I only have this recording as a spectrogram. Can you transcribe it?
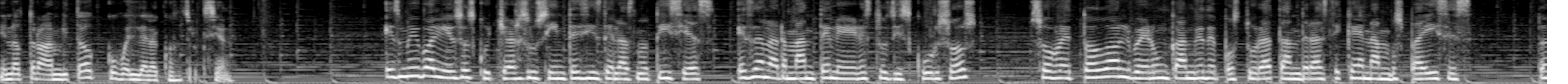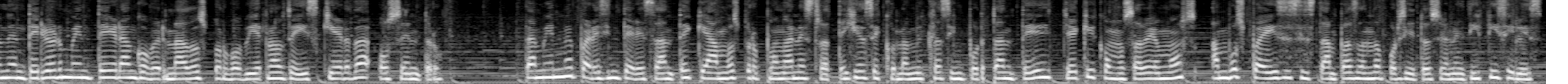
en otro ámbito como el de la construcción. Es muy valioso escuchar su síntesis de las noticias. Es alarmante leer estos discursos, sobre todo al ver un cambio de postura tan drástica en ambos países, donde anteriormente eran gobernados por gobiernos de izquierda o centro. También me parece interesante que ambos propongan estrategias económicas importantes, ya que como sabemos, ambos países están pasando por situaciones difíciles.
